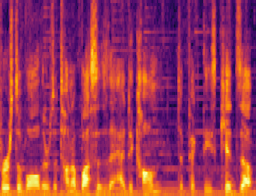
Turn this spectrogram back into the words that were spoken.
First of all, there's a ton of buses that had to come to pick these kids up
